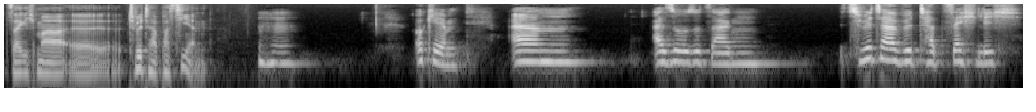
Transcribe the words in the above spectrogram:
sage ich mal, äh, Twitter passieren. Mhm. Okay. Ähm, also sozusagen, Twitter wird tatsächlich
